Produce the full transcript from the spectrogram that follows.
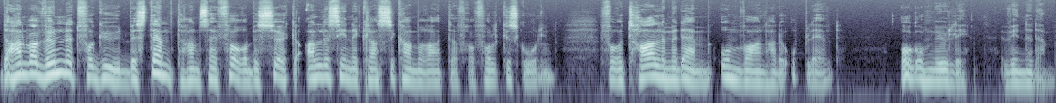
Da han var vunnet for Gud, bestemte han seg for å besøke alle sine klassekamerater fra folkeskolen, for å tale med dem om hva han hadde opplevd, og om mulig vinne dem.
